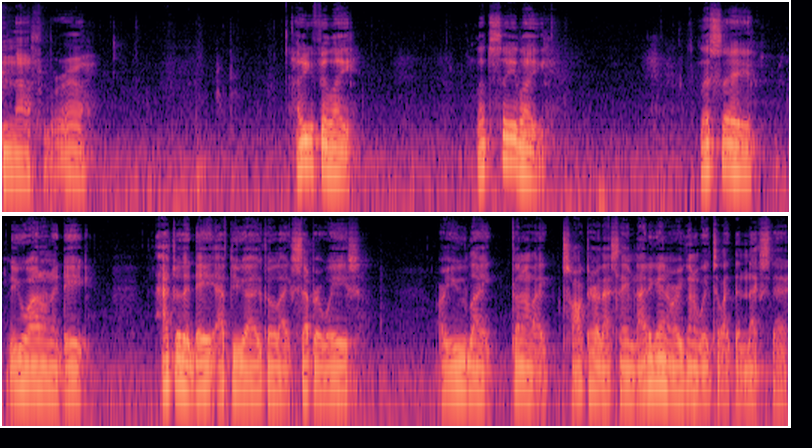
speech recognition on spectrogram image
Nah, for real. How do you feel like? Let's say like. Let's say you go out on a date. After the date, after you guys go like separate ways, are you like gonna like talk to her that same night again, or are you gonna wait till like the next day?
